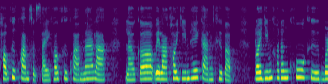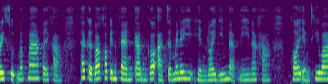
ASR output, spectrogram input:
เขาคือความสดใสเขาคือความน่ารัก แล้วก็เวลาเขายิ้มให้กันคือแบบรอยยิ้มเขาทั้งคู่คือบริสุทธิ์มากๆเลยค่ะ ถ้าเกิดว่าเขาเป็นแฟนกันก็อาจจะไม่ได้เห็นรอยยิ้มแบบนี้นะคะ เพราะอย่างที่ว่า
